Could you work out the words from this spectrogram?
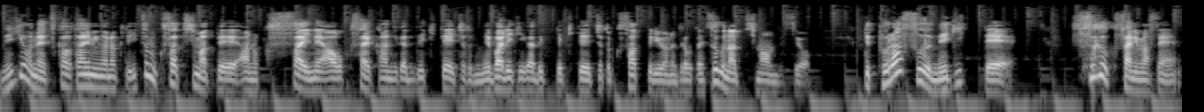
ネギをね、使うタイミングがなくて、いつも腐ってしまって、あの、臭いね、青臭い感じが出てきて、ちょっと粘り気ができてきて、ちょっと腐ってるような状態にすぐなってしまうんですよ。で、プラスネギって、すぐ腐りません。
